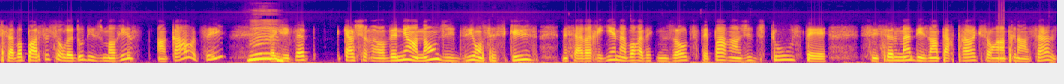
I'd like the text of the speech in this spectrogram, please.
puis ça va passer sur le dos des humoristes encore, tu sais. Fait que j'ai fait quand je suis revenue en onde, j'ai dit on s'excuse, mais ça n'avait rien à voir avec nous autres. C'était pas arrangé du tout. C'était c'est seulement des entartreurs qui sont rentrés dans la salle,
